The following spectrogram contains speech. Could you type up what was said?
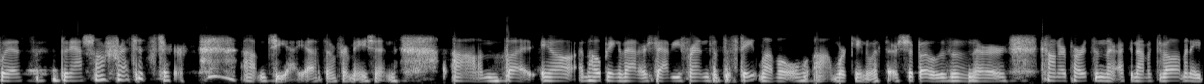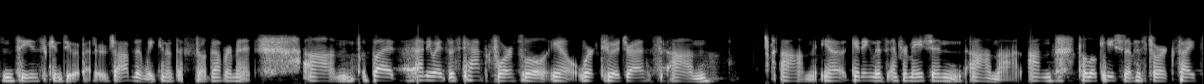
with the National Register um, GIS information. Um, but, you know, I'm hoping that our savvy friends at the state level, uh, working with their SHPOs and their counterparts in their economic development agencies, can do a better job than we can at the federal government. Um, but, anyways, this task force will, you know, work to address um, you know, getting this information um, on the location of historic sites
